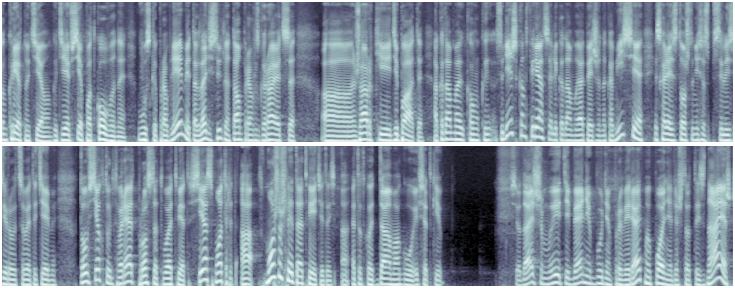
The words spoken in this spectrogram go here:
конкретную тему, где все подкованы в узкой проблеме, тогда действительно там прям разгораются э, жаркие дебаты. А когда мы студенческая конференция или когда мы, опять же, на комиссии, исходя из того, что они все специализируются в этой теме, то всех удовлетворяет просто твой ответ. Все смотрят, а можешь ли ты ответить? То есть, а, этот такой, да, могу. И все таки все, дальше мы тебя не будем проверять, мы поняли, что ты знаешь,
